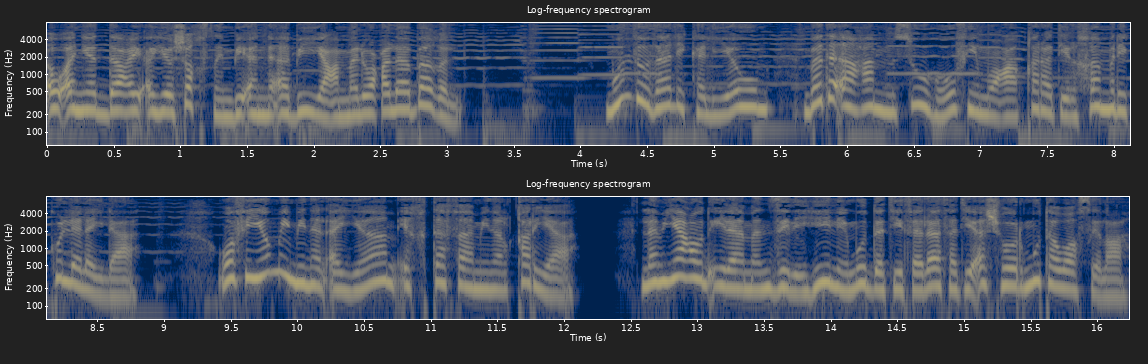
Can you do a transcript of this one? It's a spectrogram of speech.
أو أن يدعي أي شخص بأن أبي يعمل على بغل. منذ ذلك اليوم بدأ عم سوهو في معاقرة الخمر كل ليلة. وفي يوم من الأيام اختفى من القرية. لم يعد إلى منزله لمدة ثلاثة أشهر متواصلة.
